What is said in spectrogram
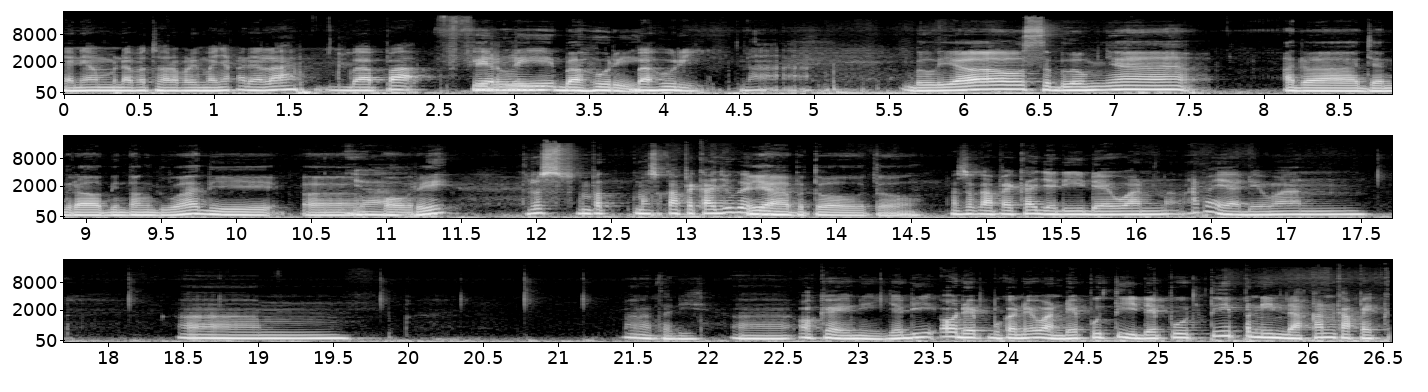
dan yang mendapat suara paling banyak adalah Bapak Firly Firly Bahuri. Bahuri. Nah, Beliau sebelumnya ada jenderal bintang 2 di eh, Ya. Polri. terus sempat masuk KPK juga Iya, betul, betul. Masuk KPK jadi dewan apa ya dewan em, mana tadi? Eh, Oke ini. Jadi oh de- bukan dewan. Deputi. Deputi penindakan KPK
